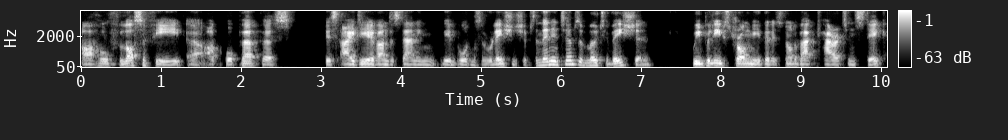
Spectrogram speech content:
our whole philosophy, uh, our core purpose, this idea of understanding the importance of relationships. And then in terms of motivation, we believe strongly that it's not about carrot and stick.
